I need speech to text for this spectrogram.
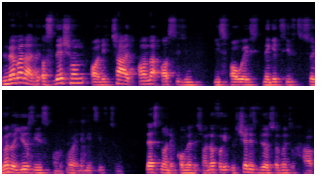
Remember that the oxidation or the charge under oxygen is always negative. So you're going to use this on the negative 2. Let's know in the comment section. Don't forget to share this video so you're going to have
